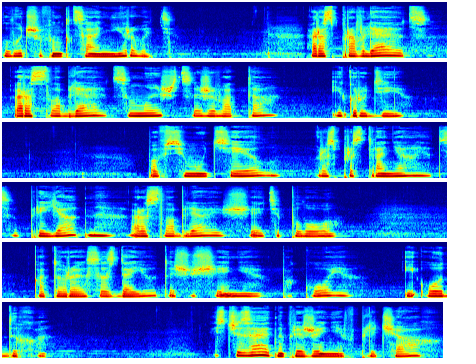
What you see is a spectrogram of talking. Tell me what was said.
лучше функционировать, расправляются, расслабляются мышцы живота и груди. По всему телу распространяется приятное расслабляющее тепло, которое создает ощущение покоя и отдыха. Исчезает напряжение в плечах,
